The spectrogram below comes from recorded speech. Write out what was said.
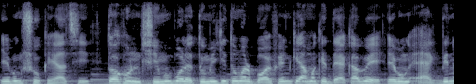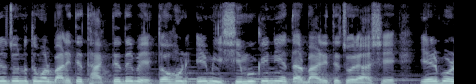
এবং সুখে আছি। তখন শিমু বলে, তুমি কি তোমার বয়ফ্রেন্ডকে আমাকে দেখাবে এবং একদিনের জন্য তোমার বাড়িতে থাকতে দেবে? তখন এমি শিমুকে নিয়ে তার বাড়িতে চলে আসে। এরপর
